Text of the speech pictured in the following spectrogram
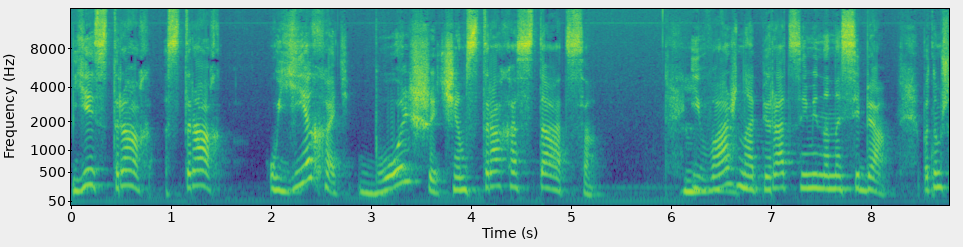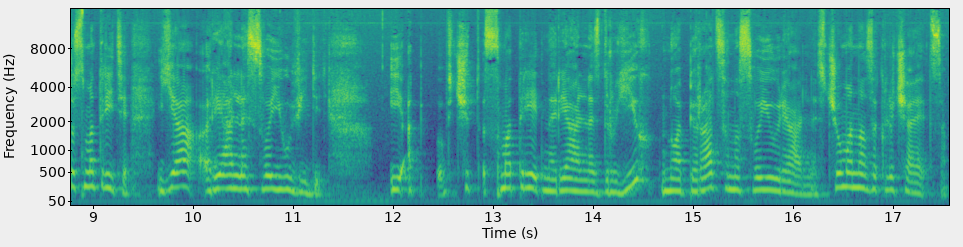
Есть страх, страх уехать больше, чем страх остаться. И важно опираться именно на себя. Потому что, смотрите, я реальность свою видеть и смотреть на реальность других, но опираться на свою реальность. В чем она заключается?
